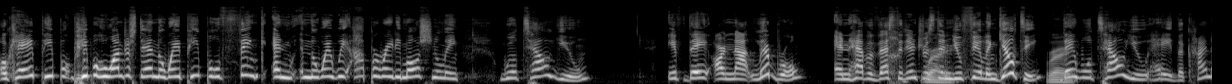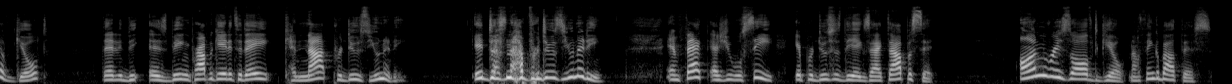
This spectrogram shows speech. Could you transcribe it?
Okay, people people who understand the way people think and, and the way we operate emotionally will tell you if they are not liberal and have a vested interest in you feeling guilty, Right. they will tell you, hey, the kind of guilt that is being propagated today cannot produce unity. It does not produce unity. In fact, as you will see, it produces the exact opposite. Unresolved guilt. Now, think about this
